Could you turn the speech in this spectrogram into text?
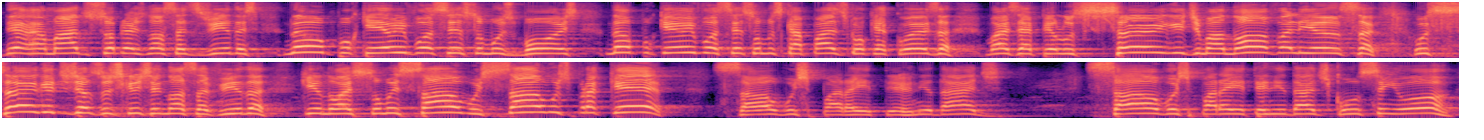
derramado sobre as nossas vidas, não porque eu e você somos bons, não porque eu e você somos capazes de qualquer coisa, mas é pelo sangue de uma nova aliança, o sangue de Jesus Cristo em nossa vida, que nós somos salvos. Salvos para quê? Salvos para a eternidade salvos para a eternidade com o Senhor.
